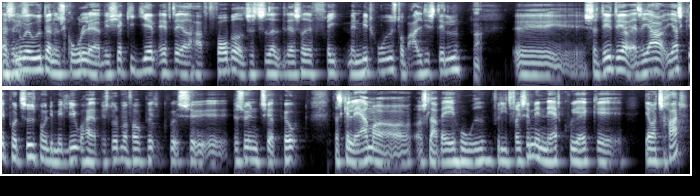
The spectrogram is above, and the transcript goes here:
Altså nu Præcis. er jeg uddannet skolelærer. Hvis jeg gik hjem, efter jeg havde haft forberedelsestid og alt det der, så havde jeg fri. Men mit hoved stod bare aldrig stille. Nej. Øh, så det er der, altså jeg, jeg skal på et tidspunkt i mit liv, har jeg besluttet mig for at besøge, besøge en terapeut, der skal lære mig at, at slappe af i hovedet. Fordi for eksempel en nat kunne jeg ikke, øh, jeg var træt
